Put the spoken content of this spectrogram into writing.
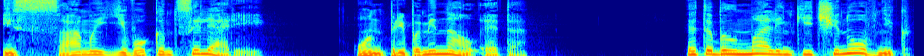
из самой его канцелярии. Он припоминал это. Это был маленький чиновник,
